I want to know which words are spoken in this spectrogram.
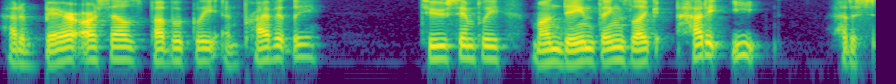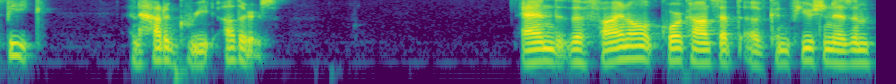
how to bear ourselves publicly and privately, to simply mundane things like how to eat, how to speak, and how to greet others. And the final core concept of Confucianism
